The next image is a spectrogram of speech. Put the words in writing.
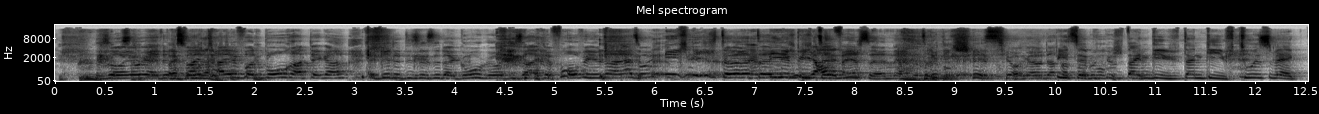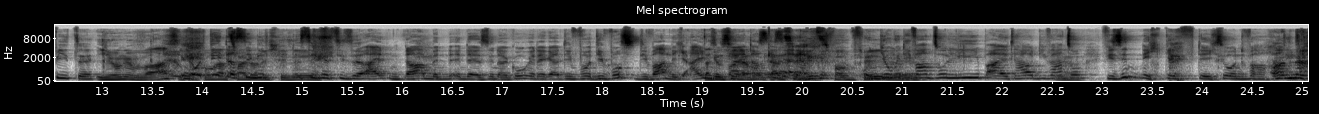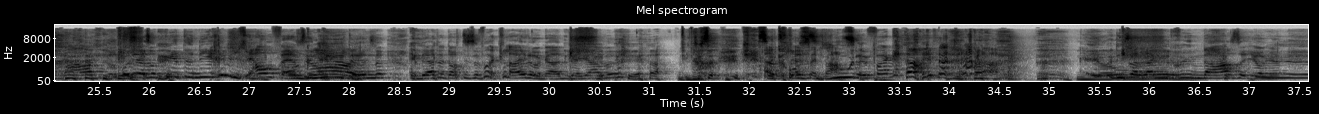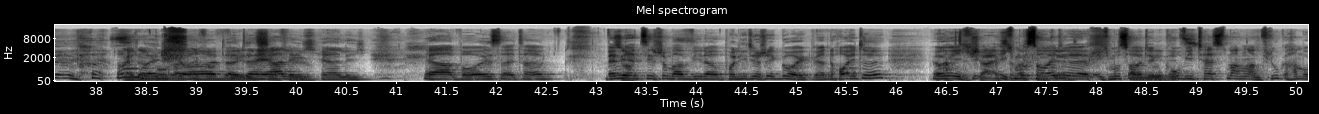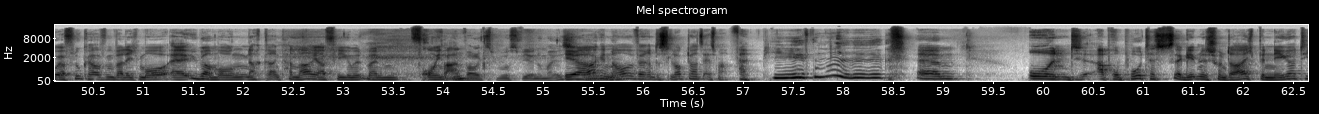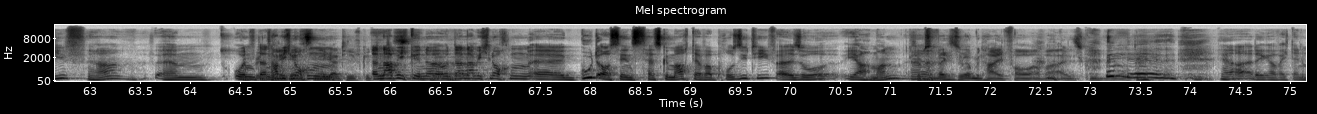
So, Junge, in dem zweiten. Teil von Borat, Digga, er geht in diese Synagoge und diese alte Frau will ihn also nicht, nicht töten, nicht mich bitte. aufessen. Er hat so richtig Schiss, Junge, und hat das so Bitte, gut gespielt. dein Gift, dein Gift, tu es weg, bitte. Junge, was? Ich hab Die, Borat das, 2 Ding noch ist, nicht das Ding gesehen. ist, diese alten Damen in, in der Synagoge, Digga, die, wo- die wussten, die waren nicht eingeweiht. ist ja der ganze Witz vom Film, Und Junge, die waren so lieb, Alter. Und die waren so, wir sind nicht giftig. So, und war oh. Und er so, bitte nicht mich aufessen, Oh Gott. Juden. Und er hatte doch diese Verkleidung an, Digga. Ja, diese, diese Also große. Jude verkleidet. Mit dieser langen grünen Nase, Junge. Oh Alter, mein Gott, Alter, herrlich, herrlich. Ja, Boys, Alter. Wenn wir So. jetzt hier schon mal wieder politisch inkorrekt werden, heute, Junge, Ach ich, Scheiße, ich muss heute, ich muss heute einen wir? Covid-Test machen am Flug, Hamburger Flughafen, weil ich mor äh, übermorgen nach Gran Canaria fliege mit meinen Freunden. Verantwortungsbewusst, wie er nun mal ist. Ja, genau, während des Lockdowns erstmal verpissen. ähm, und apropos Testergebnis schon da, ich bin negativ, ja. Ähm, und dann habe ich noch einen, dann habe ich genau, und dann habe ich noch einen äh, gut aussehenstest gemacht, der war positiv, also ja, Mann. Ich hab's Äh, verwechselt sogar mit HIV, aber alles gut. ja, Digga, war ich deine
